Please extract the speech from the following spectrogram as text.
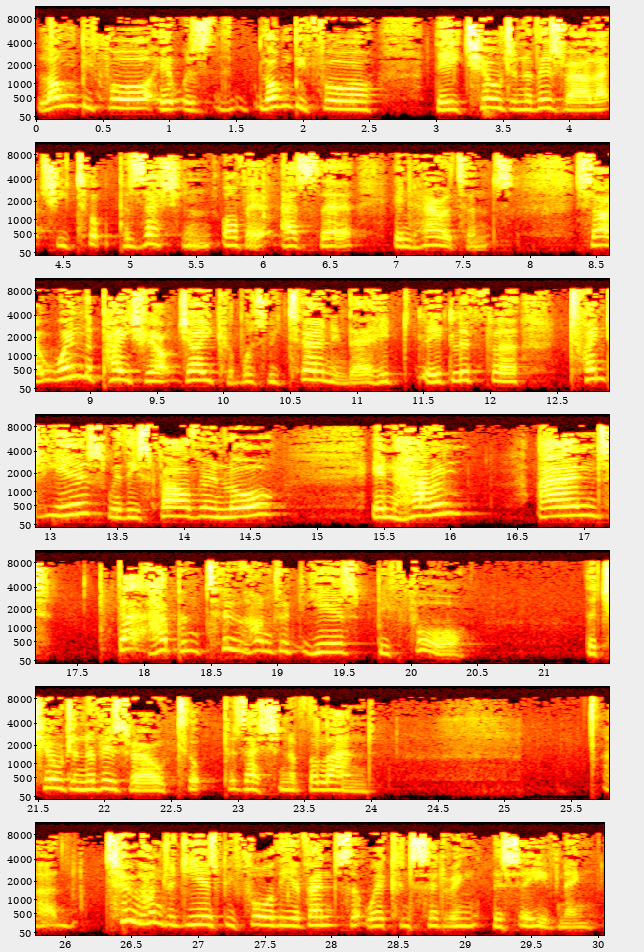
long before it was, long before the children of Israel actually took possession of it as their inheritance. So when the patriarch Jacob was returning there, he'd, he'd lived for 20 years with his father-in-law in Haran and that happened 200 years before the children of Israel took possession of the land. Uh, 200 years before the events that we're considering this evening.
